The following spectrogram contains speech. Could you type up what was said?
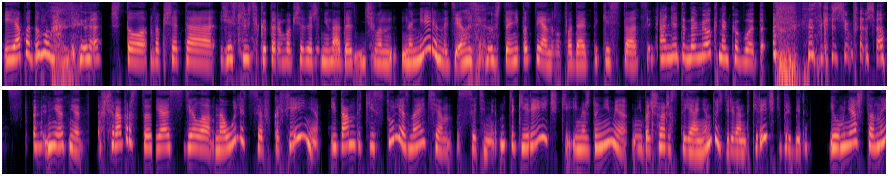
И я подумала тогда, что вообще-то есть люди, которым вообще даже не надо ничего намеренно делать, потому что они постоянно попадают в такие ситуации. А не это намек на кого-то? Скажи, пожалуйста. Нет, нет. Вчера просто я сидела на улице в кофейне, и там такие стулья, знаете, с этими, ну, такие реечки, и между ними небольшое расстояние, ну, то есть деревянные такие реечки прибиты. И у меня штаны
